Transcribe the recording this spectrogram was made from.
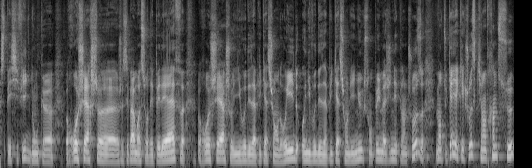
spécifique, donc euh, recherche, euh, je sais pas moi, sur des PDF, recherche au niveau des applications Android, au niveau des applications Linux, on peut imaginer plein de choses, mais en tout cas, il y a quelque chose qui est en train de se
